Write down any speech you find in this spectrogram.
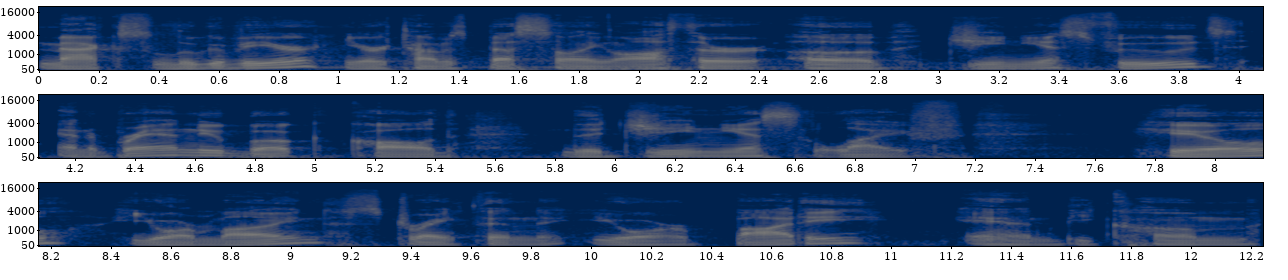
Max Lugavere, New York Times bestselling author of Genius Foods and a brand new book called The Genius Life. Heal your mind, strengthen your body, and become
